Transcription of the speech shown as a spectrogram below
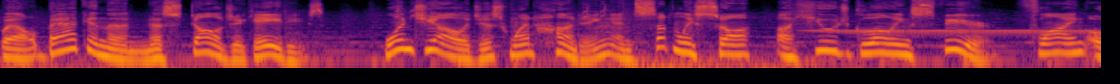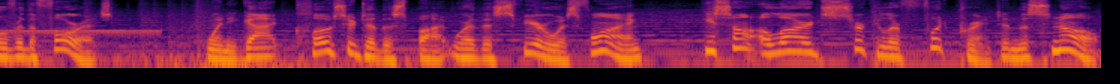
Well, back in the nostalgic 80s, one geologist went hunting and suddenly saw a huge glowing sphere flying over the forest. When he got closer to the spot where the sphere was flying, he saw a large circular footprint in the snow,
